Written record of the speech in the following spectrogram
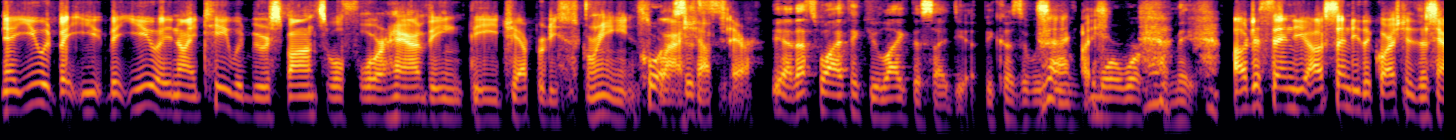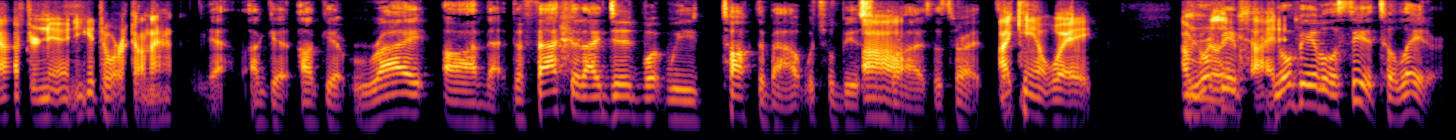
Now you would, but you, but you in IT would be responsible for having the Jeopardy screen course. splash up there. Yeah, that's why I think you like this idea because it would Exactly. be more work for me. I'll just send you. I'll send you the questions this afternoon. You get to work on that. Yeah, I'll get I'll get right on that. The fact that I did what we talked about, which will be a ah, surprise. that's right. I can't wait. I'm really be, excited. You won't be able to see it till later,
